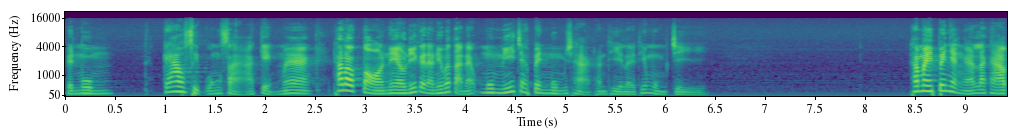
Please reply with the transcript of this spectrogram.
เป็นมุม 90 องศาเก่งมาก ถ้าเราต่อแนวนี้กับแนวนี้มาตัดนะ มุมนี้จะเป็นมุมฉากทันทีเลยที่มุม G ทำไมเป็นอย่างนั้นล่ะครับ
